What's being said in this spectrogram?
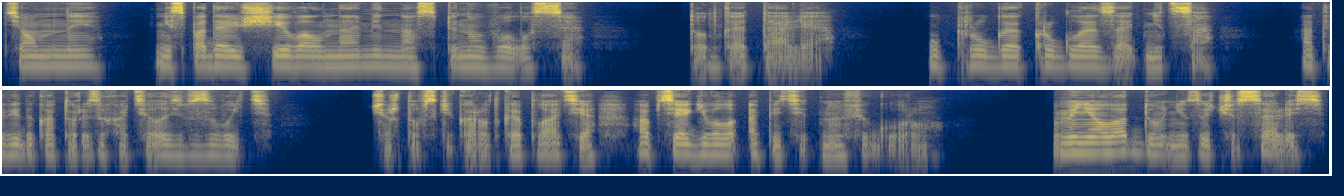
Темные, не спадающие волнами на спину волосы, тонкая талия, упругая круглая задница, от вида которой захотелось взвыть. Чертовски короткое платье обтягивало аппетитную фигуру. У меня ладони зачесались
